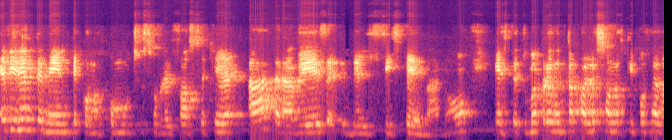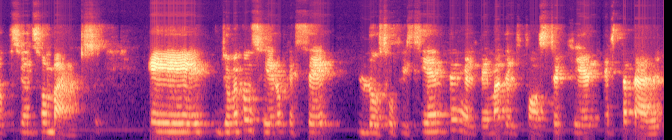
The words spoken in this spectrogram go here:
evidentemente conozco mucho sobre el foster care a través del sistema, ¿no? Este, tú me preguntas cuáles son los tipos de adopción, son varios. Eh, yo me considero que sé lo suficiente en el tema del foster care estatal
